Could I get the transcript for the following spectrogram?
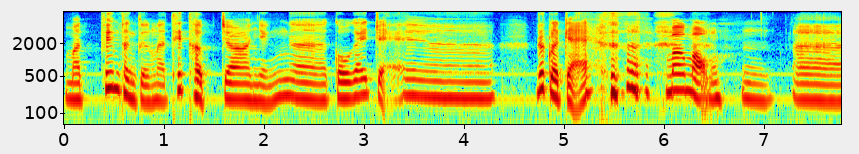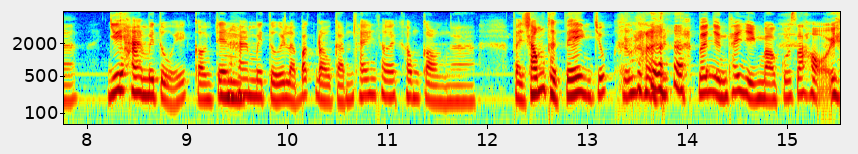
mà phim thần tượng là thích hợp cho những uh, cô gái trẻ uh, rất là trẻ mơ mộng ừ. à, dưới 20 tuổi còn trên ừ. 20 tuổi là bắt đầu cảm thấy thôi không còn à, phải sống thực tế một chút đúng rồi nó nhìn thấy diện mạo của xã hội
